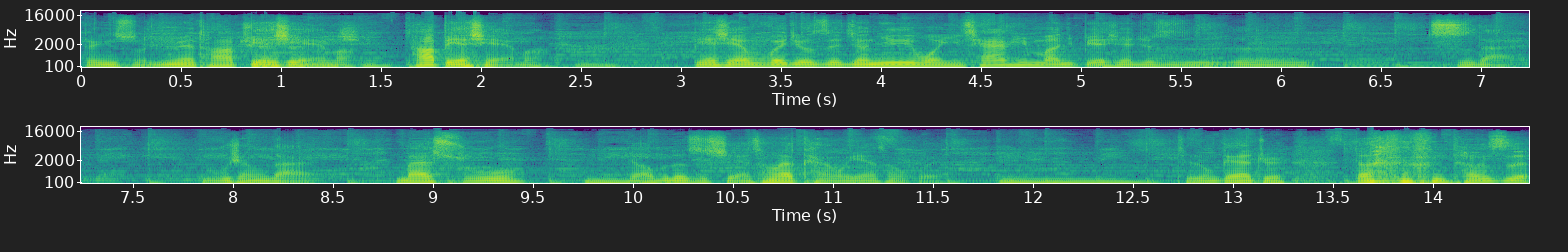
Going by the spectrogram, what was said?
等于是因为他变现嘛绝对明星，它变现嘛，变现无非就是这种你的文艺产品嘛，你变现就是呃磁带、录像带、买书，嗯。要不就是现场来看我演唱会，嗯。这种感觉。当当时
